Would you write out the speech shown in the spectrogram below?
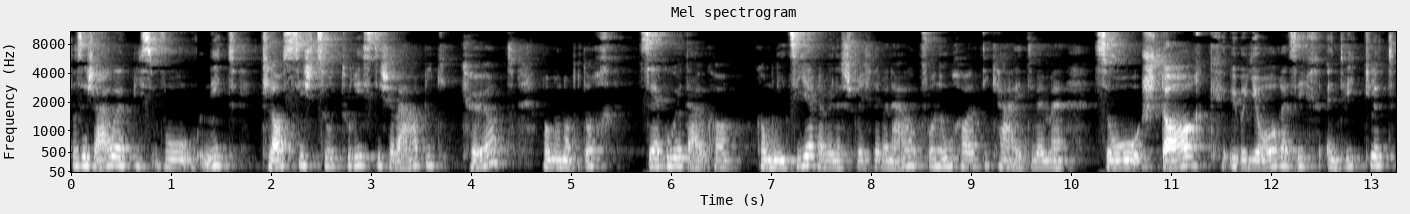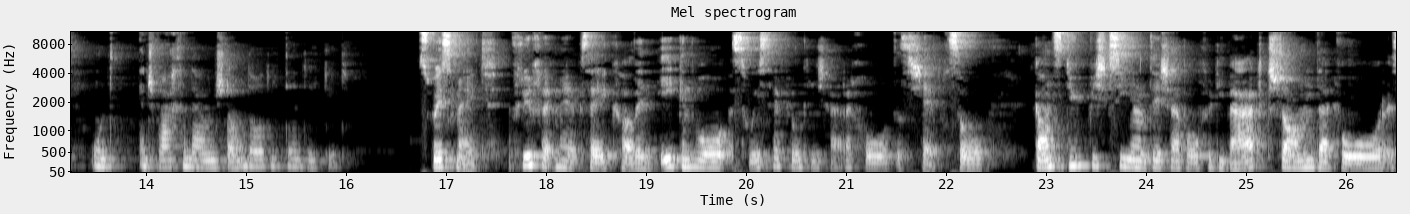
Das ist auch etwas, wo nicht klassisch zur touristischen Werbung gehört, wo man aber doch sehr gut auch kann kommunizieren, weil es spricht eben auch von Nachhaltigkeit, wenn man so stark über Jahre sich entwickelt und entsprechend auch einen Standort weiterentwickelt. Swissmade. Früher hat man ja gesagt, wenn irgendwo ein Swissair-Flug ist hergekommen, das war einfach so ganz typisch und ist eben auch für die Werte gestanden. Vor ein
